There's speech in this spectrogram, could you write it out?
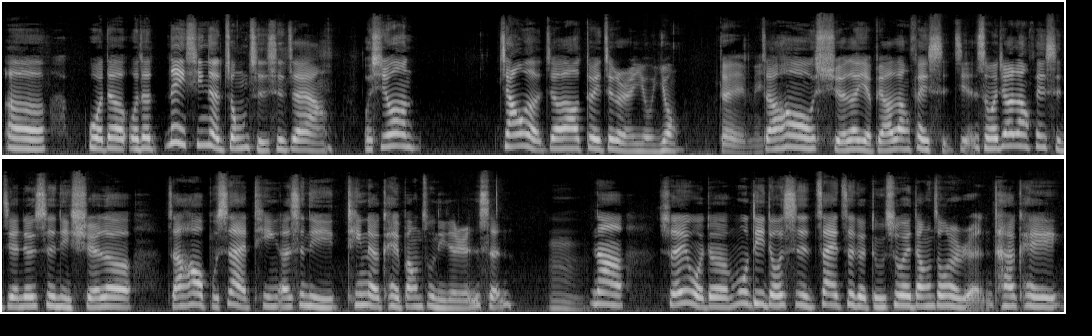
呃，我的我的内心的宗旨是这样，我希望教了就要对这个人有用。对，然后学了也不要浪费时间。什么叫浪费时间？就是你学了，然后不是来听，而是你听了可以帮助你的人生。嗯，那所以我的目的都是在这个读书会当中的人，他可以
